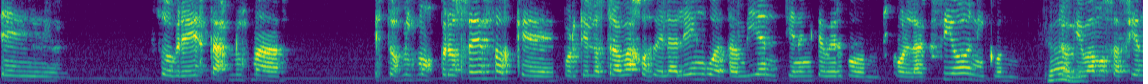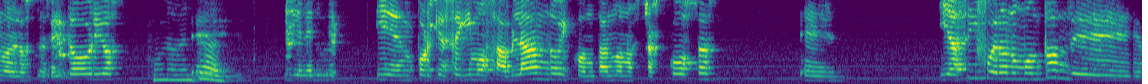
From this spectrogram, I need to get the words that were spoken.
eh, sobre estas mismas estos mismos procesos que porque los trabajos de la lengua también tienen que ver con, la acción y con lo que vamos haciendo en los territorios. Fundamental. Eh, y, en, porque seguimos hablando y contando nuestras cosas eh, y así fueron un montón de,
